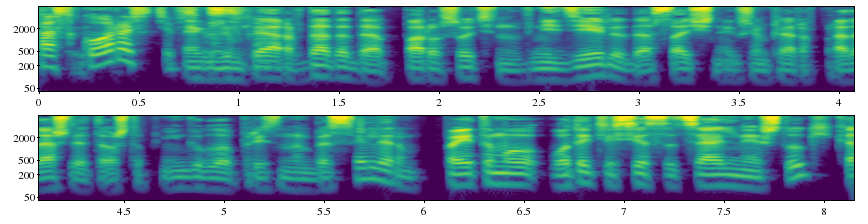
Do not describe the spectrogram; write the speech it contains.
По скорости, Экземпляров, да-да-да, пару сотен в неделю, достаточно экземпляров продаж для того, чтобы книга была признана бестселлером. Поэтому вот эти все социальные штуки, которые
